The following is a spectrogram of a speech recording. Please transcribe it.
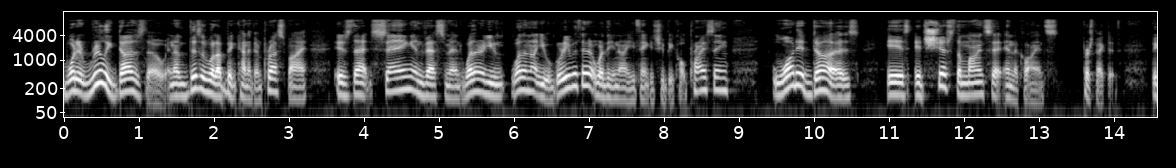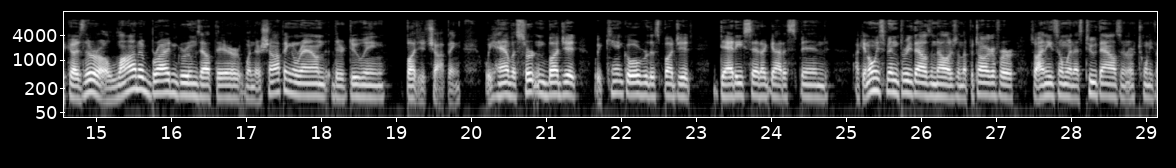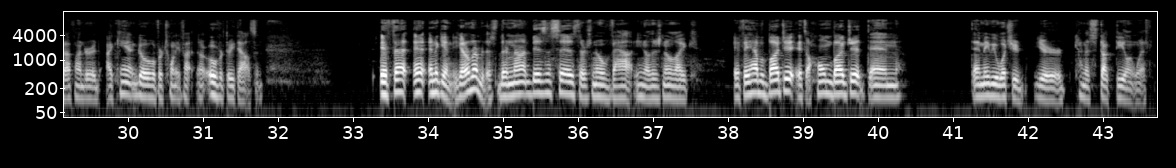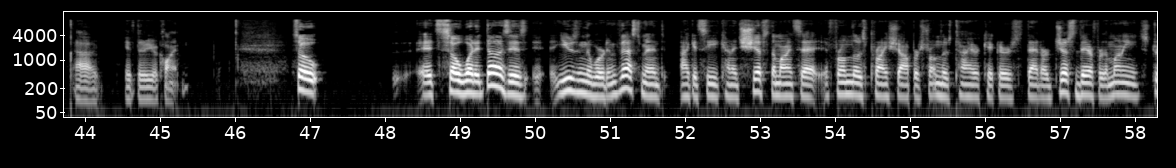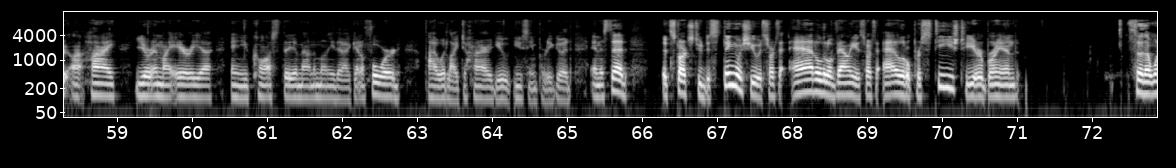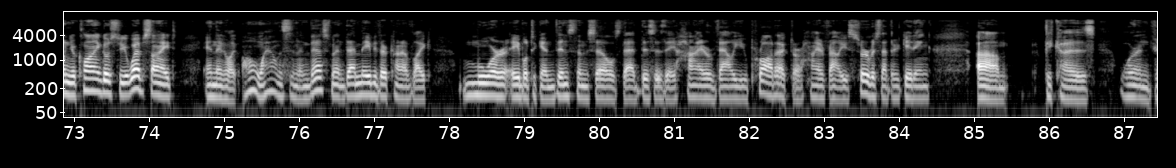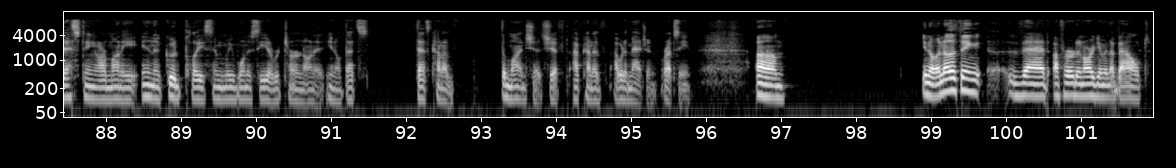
what it really does though, and this is what I've been kind of impressed by is that saying investment, whether you whether or not you agree with it or whether or not you think it should be called pricing, what it does is it shifts the mindset in the client's perspective. Because there are a lot of bride and grooms out there when they're shopping around, they're doing budget shopping. We have a certain budget, we can't go over this budget. Daddy said I gotta spend I can only spend three thousand dollars on the photographer, so I need someone that's two thousand or twenty five hundred. I can't go over twenty five or over three thousand if that and, again you got to remember this they're not businesses there's no val you know there's no like if they have a budget it's a home budget then then maybe what you're you're kind of stuck dealing with uh, if they're your client so it's so what it does is using the word investment i could see kind of shifts the mindset from those price shoppers from those tire kickers that are just there for the money uh, hi you're in my area and you cost the amount of money that i can afford I would like to hire you. You seem pretty good. And instead, it starts to distinguish you. It starts to add a little value. It starts to add a little prestige to your brand so that when your client goes to your website and they're like, oh, wow, this is an investment, that maybe they're kind of like more able to convince themselves that this is a higher value product or higher value service that they're getting um, because we're investing our money in a good place and we want to see a return on it. You know, that's that's kind of the mindset shift I've kind of I would imagine or I've seen. Um, you know, another thing that I've heard an argument about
